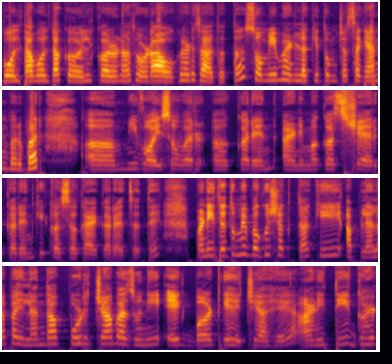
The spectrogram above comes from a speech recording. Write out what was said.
बोलता बोलता कर्ल करणं थोडं अवघड जात होतं. सो मी म्हटलं की तुमच्या सगळ्यांबरोबर मी व्हॉइस ओव्हर करेन आणि मगच शेअर करेन की कसं काय करायचं ते. पण इथे तुम्ही बघू शकता की आपल्याला पहिल्यांदा पुढच्या बाजूनी एक बट घ्यायची आहे आणि ती घट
